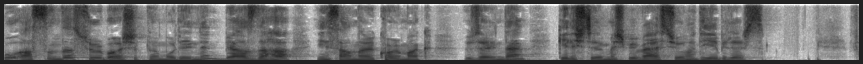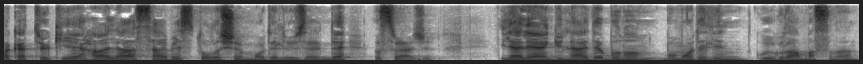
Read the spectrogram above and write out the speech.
Bu aslında sür bağışıklığı modelinin biraz daha insanları korumak üzerinden geliştirilmiş bir versiyonu diyebiliriz. Fakat Türkiye hala serbest dolaşım modeli üzerinde ısrarcı. İlerleyen günlerde bunun bu modelin uygulanmasının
